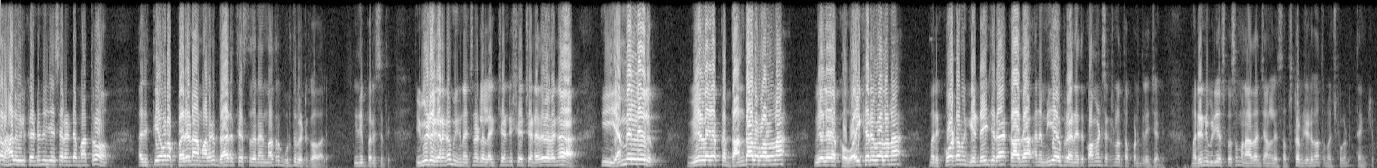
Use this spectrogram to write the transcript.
తరహాలు వీళ్ళు కంటిన్యూ చేశారంటే మాత్రం అది తీవ్ర పరిణామాలకు దారితీస్తుంది అనేది మాత్రం గుర్తుపెట్టుకోవాలి. ఇది పరిస్థితి. ఈ వీడియో కనుక మీకు నచ్చినట్లు లైక్ చేయండి షేర్ చేయండి. అదేవిధంగా ఈ ఎమ్మెల్యేలు వీళ్ళ యొక్క దందాల వలన వీళ్ళ యొక్క వైఖరి వలన మరి కూటమి గెడ్డేంచరా కాదా అని మీ అభిప్రాయం అయితే కామెంట్ సెక్షన్లో తప్పని తెలియజేయండి మరిన్ని వీడియోస్ కోసం మన ఆదాయం ఛానల్ సబ్స్క్రైబ్ చేయడం మాత్రం మర్చిపోకండి. థ్యాంక్ యూ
